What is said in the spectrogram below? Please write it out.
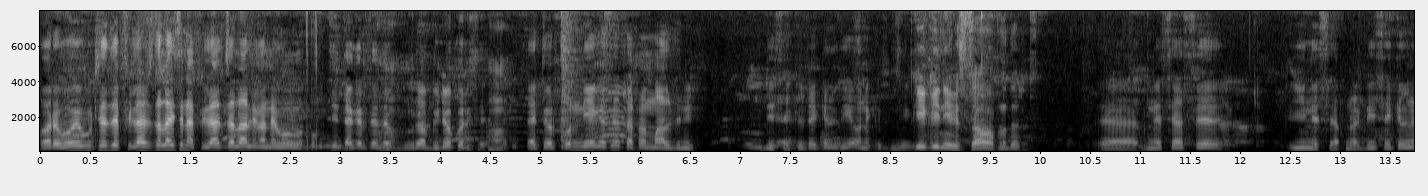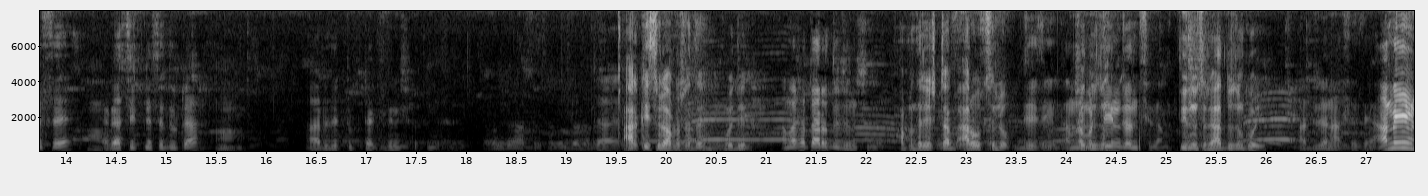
পরে ওই উঠছে যে ফ্ল্যাশ জ্বালাইছে না ফ্ল্যাশ জ্বালালি মানে ও চিন্তা করছে যে পুরো ভিডিও করেছে। তাই তোর ফোন নিয়ে গেছে তারপর মাল জিনিস দিয়ে সাইকেল টাইকেল দিয়ে অনেক কিছু নিয়ে কি কি নিয়ে গেছে? তাও আপনাদের। নেছে আছে ই নেছে আপনার ডি সাইকেল নেছে র্যাসিট নেছে দুটা আর যে টুকটাক জিনিসপত্র নেছে। আর কি ছিল আপনার সাথে ওই দিন? আমার সাথে আরও দুজন ছিল। আপনাদের স্টাফ আরও ছিল? জি জি। আমরা মোট তিনজন ছিলাম। তিনজন ছিল আর দুজন কই? আর দুজন আছে যে। আমিন!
